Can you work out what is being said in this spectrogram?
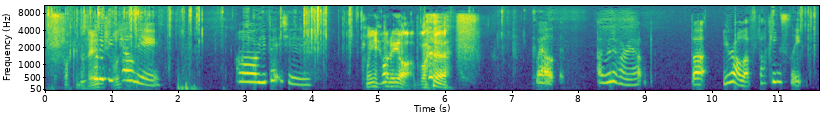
Fucking What did you tell me? Oh, you bitches. Can you hurry up? Well, I would have hurry up, but you're all up fucking sleep.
